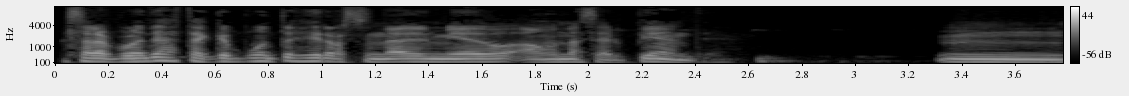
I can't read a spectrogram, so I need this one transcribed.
O sea, la pregunta es hasta qué punto es irracional el miedo a una serpiente. Mm,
